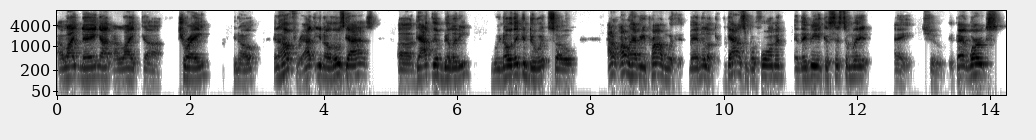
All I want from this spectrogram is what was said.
I like Niang. I, I like uh, Trey, you know, and Humphrey. I, you know, those guys uh, got the ability. We know they can do it. So I don't, I don't have any problem with it, man. Look, if guys are performing and they being consistent with it, hey, shoot, if that works,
